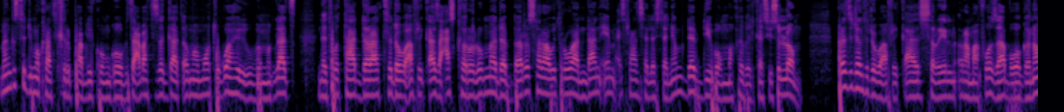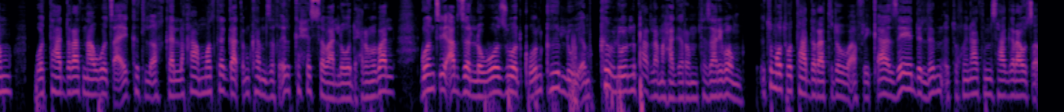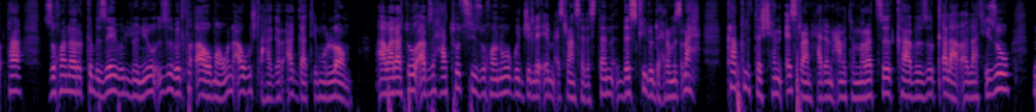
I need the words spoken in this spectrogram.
መንግስቲ ዲሞክራቲክ ሪፓብሊክ ኮንጎ ብዛዕባ እቲ ዘጋጠመ ሞት ጓሂኡ ብምግላጽ ነቲ ወተሃደራት ደቡብ ኣፍሪቃ ዝዓስከረሉ መደበር ሰራዊት ሩዋንዳን ኤም 23 እዮም ደብዲቦሞ ክብል ከሲሱ ኣሎ። ፕረዚደንት ደቡብ ኣፍሪቃ ስሪል ራማፎዛ ብወገኖም ወተሃደራት ናብ ወጻኢ ክትልእኽ ከለኻ ሞት ከጋጥም ከም ዝኽእል ክሕሰብ ኣለዎ ድሕሪ ምባል ጎንጺ ኣብ ዘለዎ ዝወድቁ እውን ክህልው እዮም ክብሉ ንፓርላማ ሃገሮም ተዛሪቦም። እቲ ሞት ወተሃደራት ደቡብ ኣፍሪቃ ዘየድልን እቲ ኲናት ምስ ሃገራዊ ጸጥታ ዝኾነ ርክብ ዘይብሉን እዩ ዝብል ተቓውሞ እውን ኣብ ውሽጢ ሃገር ኣጋጢሙ ኣሎ። ኣባላቱ ኣብዝሓ ቱትሲ ዝኾኑ ጉጅለ ኤም ዕስራን ሰለስተን ደስኪሉ ድሕሪ ምጽናሕ ካብ ክልተ ሽሕን ዕስራን ሓደን ዓመተ ምህረት ካብ ዝቀላቐል ኣትሒዙ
